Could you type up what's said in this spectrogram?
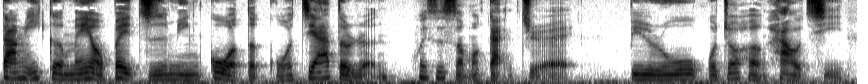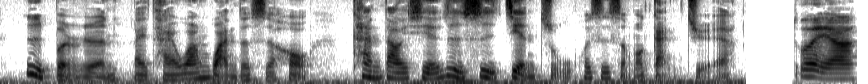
当一个没有被殖民过的国家的人会是什么感觉？比如，我就很好奇，日本人来台湾玩的时候，看到一些日式建筑会是什么感觉啊？对呀，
